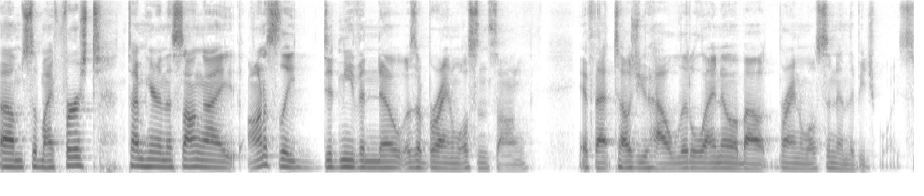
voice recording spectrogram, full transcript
Um, so my first time hearing the song, I honestly didn't even know it was a Brian Wilson song. If that tells you how little I know about Brian Wilson and the Beach Boys.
